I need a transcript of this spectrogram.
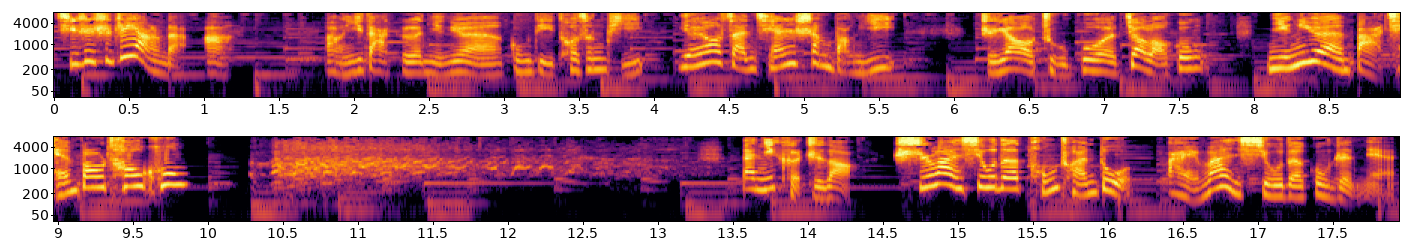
其实是这样的啊，榜一大哥宁愿工地脱层皮，也要攒钱上榜一；只要主播叫老公，宁愿把钱包掏空。但你可知道，十万修得同船渡，百万修得共枕眠。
